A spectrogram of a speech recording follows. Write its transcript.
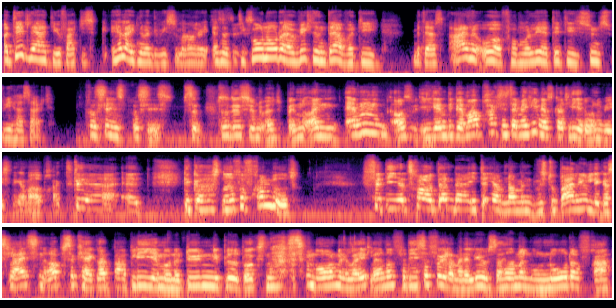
Og det lærer de jo faktisk heller ikke nødvendigvis så meget af. Altså, de gode noter er jo virkelig der, hvor de med deres egne ord formulerer det, de synes, vi har sagt. Præcis, præcis. Så, så det synes jeg er spændende. Og en anden, også igen, det bliver meget praktisk, men jeg kan også godt lide, at undervisning er meget praktisk. Det er, at det gør os noget for fremmødet. Fordi jeg tror, at den der idé om, når man, hvis du bare lige lægger slidesen op, så kan jeg godt bare blive hjemme under dynen i bløde buksen til morgen eller et eller andet, fordi så føler man alligevel, så havde man nogle noter fra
